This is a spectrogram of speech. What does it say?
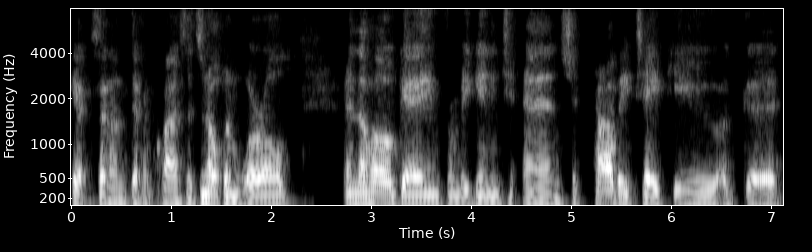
get sent on different quests. It's an open world, and the whole game from beginning to end should probably take you a good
